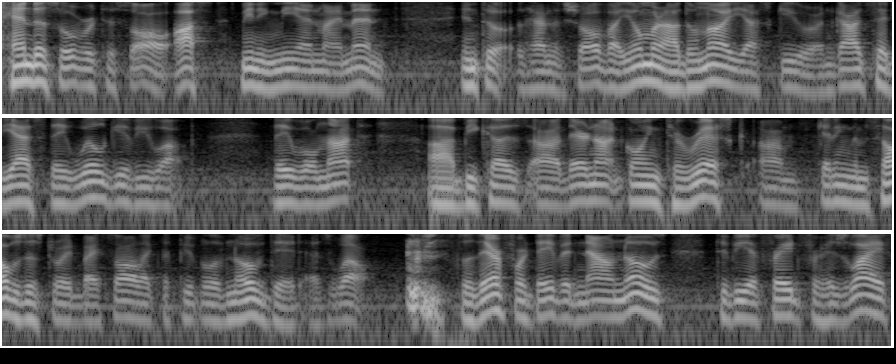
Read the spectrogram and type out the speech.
hand us over to Saul, us, meaning me and my men, into the hands of Saul? Vayomer Adonai Yaskiru. And God said, Yes, they will give you up. They will not uh, because uh, they're not going to risk um, getting themselves destroyed by Saul like the people of Nov did as well. so therefore, David now knows to be afraid for his life,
